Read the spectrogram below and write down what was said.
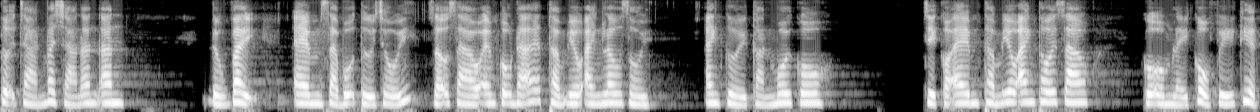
tựa chán và chán ân ân. Đúng vậy, em giả bộ từ chối, dẫu sao em cũng đã thầm yêu anh lâu rồi. Anh cười cắn môi cô. Chỉ có em thầm yêu anh thôi sao? Cô ôm lấy cổ Phí Kiệt,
